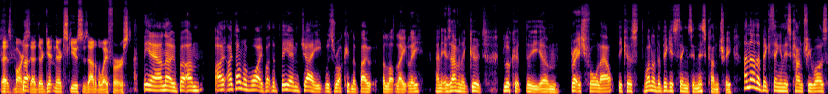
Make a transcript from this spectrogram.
yeah. As Marty But- said, they're getting their excuses out of the way first. Yeah, I know, but um, I, I don't know why, but the BMJ was rocking the boat a lot lately, and it was having a good look at the um British fallout because one of the biggest things in this country, another big thing in this country was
